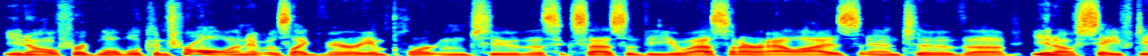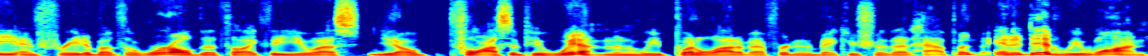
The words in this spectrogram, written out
you know, for global control. And it was like very important to the success of the US and our allies and to the, you know, safety and freedom of the world that like the US, you know, philosophy win. And we put a lot of effort into making sure that happened. And it did. We won.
